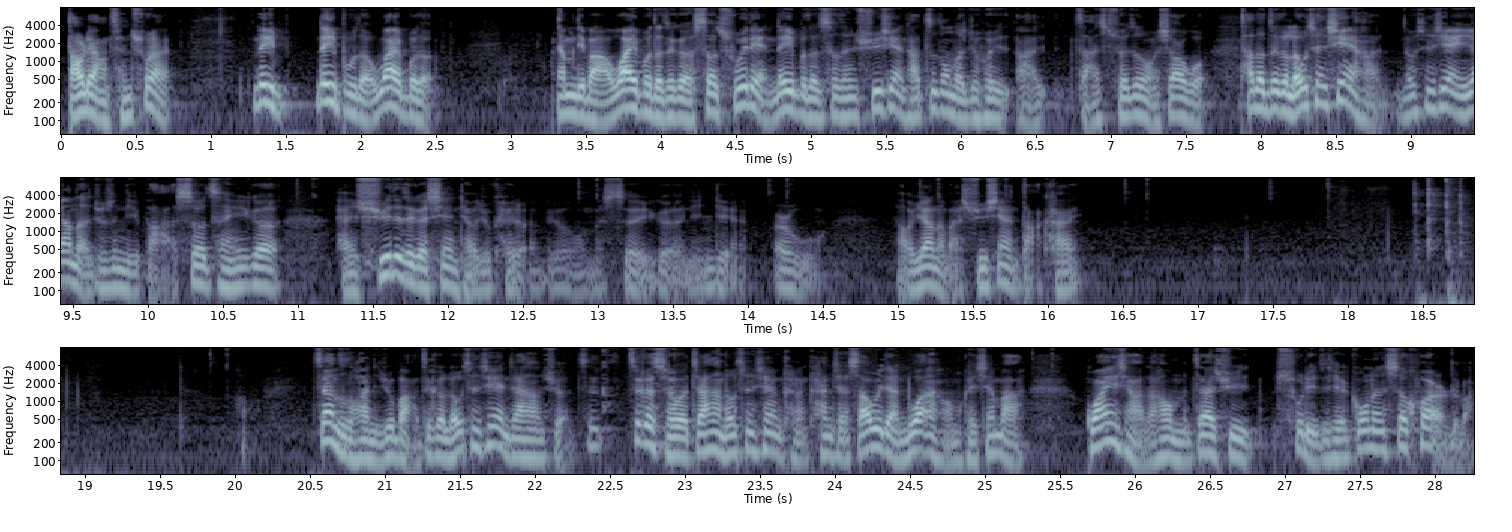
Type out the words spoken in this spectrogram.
导两层出来，内内部的、外部的。那么你把外部的这个设粗一点，内部的设成虚线，它自动的就会啊展示出这种效果。它的这个楼层线哈，楼层线一样的，就是你把设成一个很虚的这个线条就可以了。比如我们设一个零点二五，然后一样的把虚线打开。好，这样子的话，你就把这个楼层线加上去了。这这个时候加上楼层线，可能看起来稍微有点乱哈，我们可以先把。关一下，然后我们再去处理这些功能色块，对吧？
